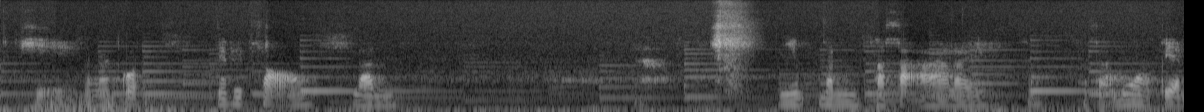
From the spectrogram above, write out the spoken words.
โอเคจากนั้นกด F12 run นี้มันภาษาอะไร ภาษาม่วเปลี่ยน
